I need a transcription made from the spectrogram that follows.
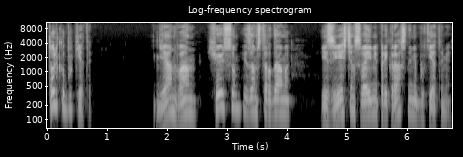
только букеты? Ян ван Хёйсум из Амстердама известен своими прекрасными букетами.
